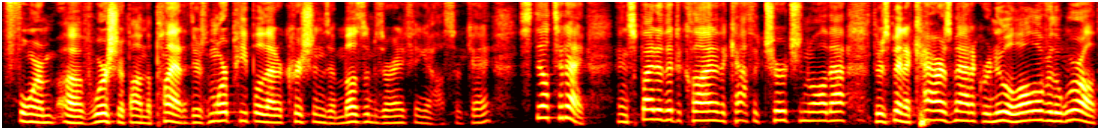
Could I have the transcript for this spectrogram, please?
form of worship on the planet. There's more people that are Christians than Muslims or anything else, okay? Still today, in spite of the decline of the Catholic Church and all that, there's been a charismatic renewal all over the world.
